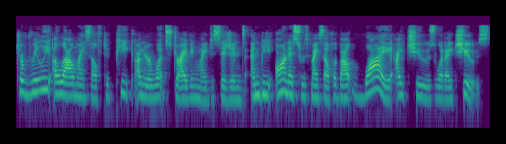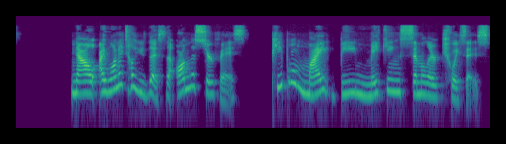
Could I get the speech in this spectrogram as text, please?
to really allow myself to peek under what's driving my decisions and be honest with myself about why I choose what I choose. Now, I want to tell you this that on the surface, people might be making similar choices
